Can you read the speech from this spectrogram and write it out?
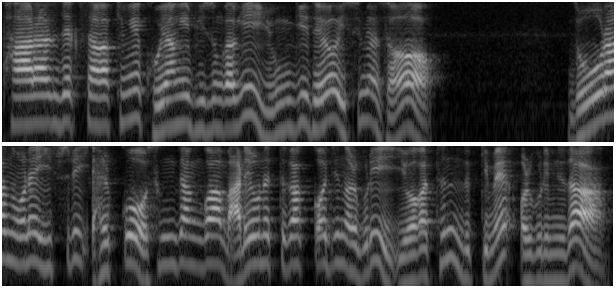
파란색 사각형의 고양이 비순각이 융기되어 있으면서 노란 원의 입술이 얇고 승장과 마리오네트가 꺼진 얼굴이 이와 같은 느낌의 얼굴입니다.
